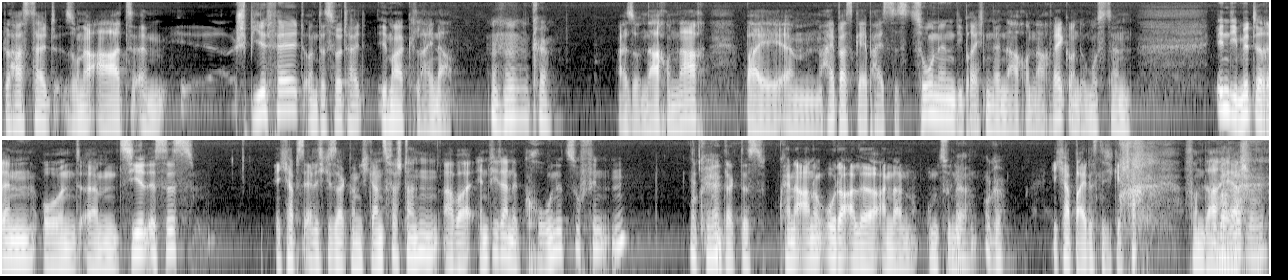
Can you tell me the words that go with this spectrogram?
du hast halt so eine Art ähm, Spielfeld und das wird halt immer kleiner. Mhm, okay. Also nach und nach. Bei ähm, Hyperscape heißt es Zonen, die brechen dann nach und nach weg und du musst dann in die Mitte rennen. Und ähm, Ziel ist es, ich habe es ehrlich gesagt noch nicht ganz verstanden, aber entweder eine Krone zu finden, Okay. sagt das, keine Ahnung, oder alle anderen Ja, umzunieten. okay. Ich habe beides nicht geschafft. Von daher. Überraschung.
